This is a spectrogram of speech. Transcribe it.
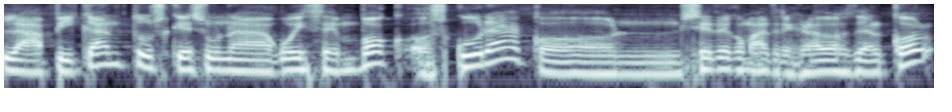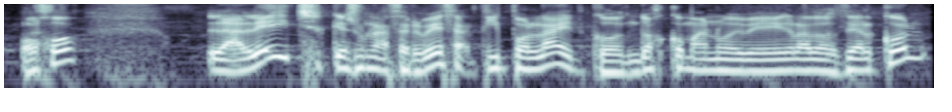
La Picantus, que es una Weizenbock oscura con 7,3 grados de alcohol. Ojo. La Leitch, que es una cerveza tipo light con 2,9 grados de alcohol.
